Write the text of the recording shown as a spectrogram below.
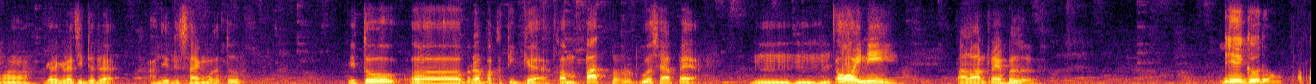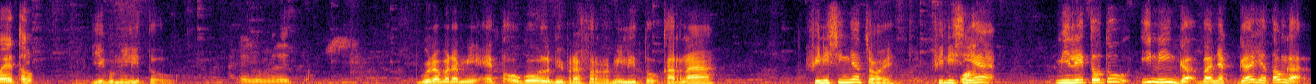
Oh, gara-gara cedera. Anjir sayang banget tuh. Itu eh, berapa ketiga? Keempat menurut gue siapa ya? Hmm, hmm, hmm. Oh ini pahlawan treble Diego dong. Apa itu? Diego Milito. Diego Milito. Gue daripada Mi Eto gue lebih prefer Milito karena finishingnya coy. Finishingnya Milito tuh ini nggak banyak gaya tau nggak?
